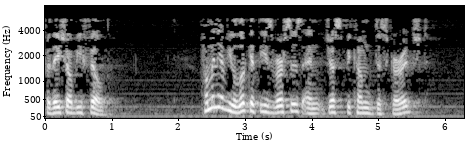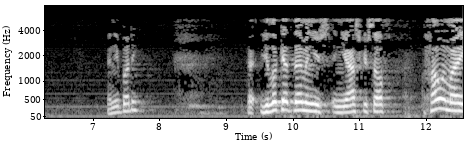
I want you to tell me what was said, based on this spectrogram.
for they shall be filled. How many of you look at these verses and just become discouraged? Anybody? Uh, you look at them and you, and you ask yourself, how am I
